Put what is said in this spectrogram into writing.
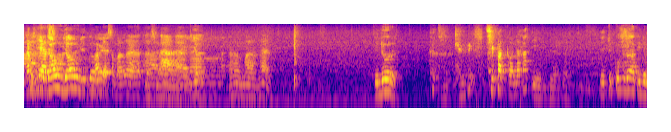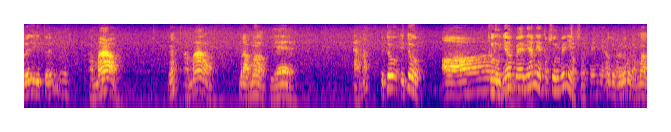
kan biar jauh-jauh gitu. Lah, biar semangat biar semangat ah, Ayo. Yuk. semangat Tidur. sifat kona'ah tidur Ya cukup udah tidur aja gitu ya. amal Hah? amal Beramal. iya karena Itu itu oh keluhnya apa ini aneh top surveinya? top surveinya Oh, top apa? survei beramal.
